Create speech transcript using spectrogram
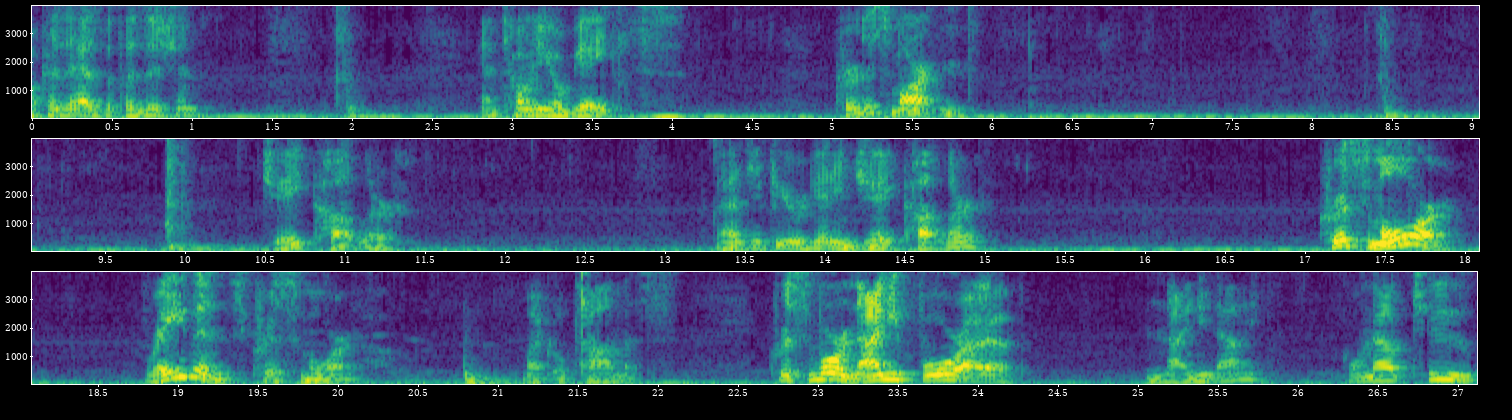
because it has the position. Antonio Gates. Curtis Martin. Jay Cutler. Imagine if you were getting Jay Cutler. Chris Moore. Ravens, Chris Moore. Michael Thomas. Chris Moore, 94 out of 99. Going out to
